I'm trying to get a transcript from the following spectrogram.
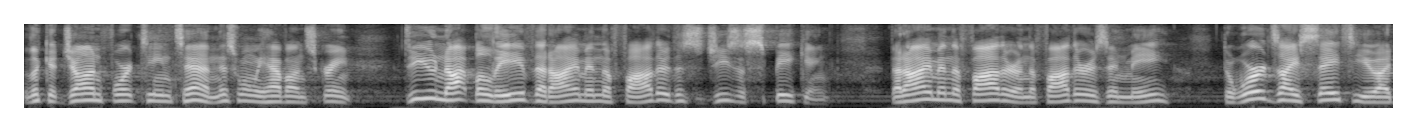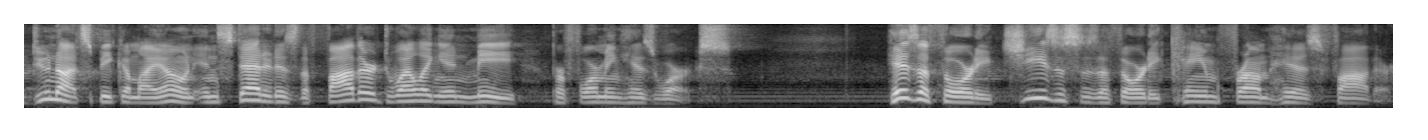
Look at John 14 10. This one we have on screen. Do you not believe that I am in the Father? This is Jesus speaking. That I am in the Father and the Father is in me? The words I say to you, I do not speak of my own. Instead, it is the Father dwelling in me, performing his works. His authority, Jesus' authority, came from his Father.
